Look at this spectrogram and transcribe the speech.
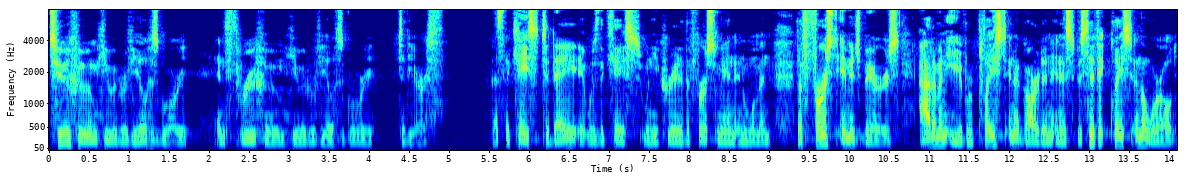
to whom he would reveal his glory and through whom he would reveal his glory to the earth. That's the case today. It was the case when he created the first man and woman. The first image bearers, Adam and Eve, were placed in a garden in a specific place in the world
